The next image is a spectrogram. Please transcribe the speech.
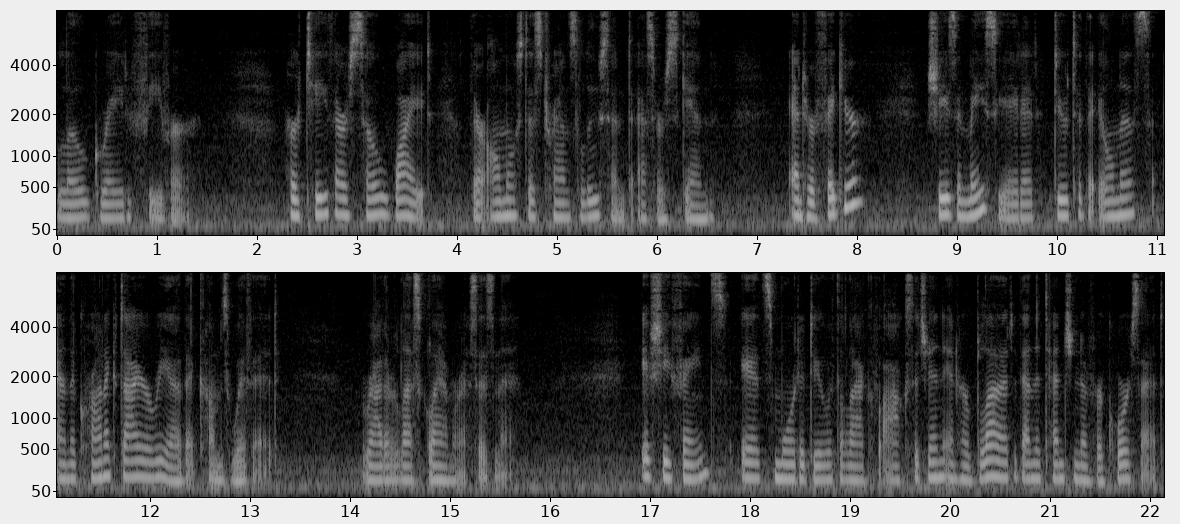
low grade fever. Her teeth are so white they're almost as translucent as her skin. And her figure? She's emaciated due to the illness and the chronic diarrhea that comes with it. Rather less glamorous, isn't it? If she faints, it's more to do with the lack of oxygen in her blood than the tension of her corset.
